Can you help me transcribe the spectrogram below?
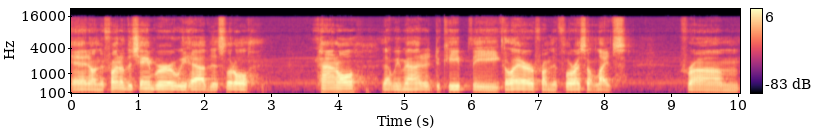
And on the front of the chamber we have this little panel that we mounted to keep the glare from the fluorescent lights from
